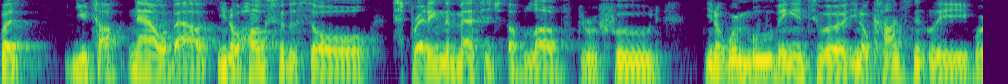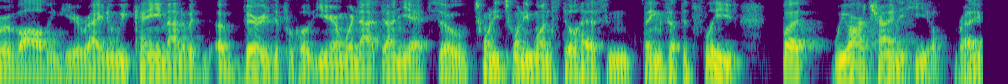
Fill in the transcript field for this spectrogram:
but you talk now about, you know, hugs for the soul, spreading the message of love through food. You know, we're moving into a, you know, constantly we're evolving here, right? And we came out of a, a very difficult year and we're not done yet. So 2021 still has some things up its sleeve, but we are trying to heal, right?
